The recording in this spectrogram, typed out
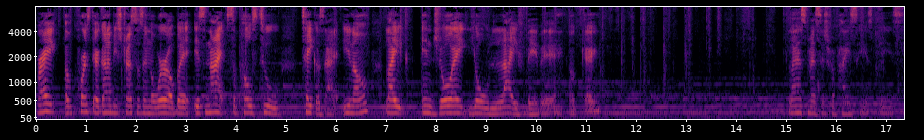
Right? Of course, there are going to be stresses in the world, but it's not supposed to take us out, you know? Like, enjoy your life, baby. Okay? Last message for Pisces, please.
